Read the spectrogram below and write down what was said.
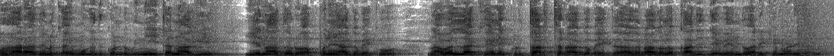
ಮಹಾರಾಜನ ಕೈ ಮುಗಿದುಕೊಂಡು ವಿನೀತನಾಗಿ ಏನಾದರೂ ಅಪ್ಪಣೆಯಾಗಬೇಕು ನಾವೆಲ್ಲ ಕೇಳಿ ಕೃತಾರ್ಥರಾಗಬೇಕಾಗಲು ಕಾದಿದ್ದೇವೆ ಎಂದು ಅರಿಕೆ ಮಾಡಿದನು.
